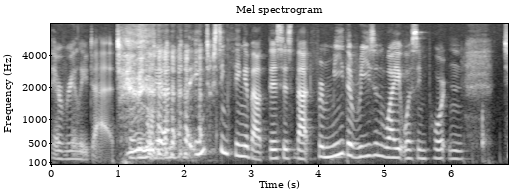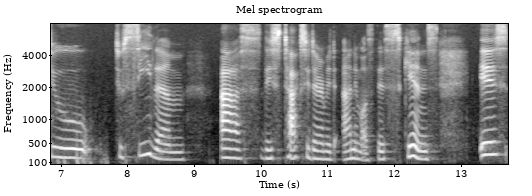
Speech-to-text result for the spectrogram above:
they're really dead. They're really dead. The interesting thing about this is that for me, the reason why it was important to, to see them as these taxidermied animals, these skins, is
